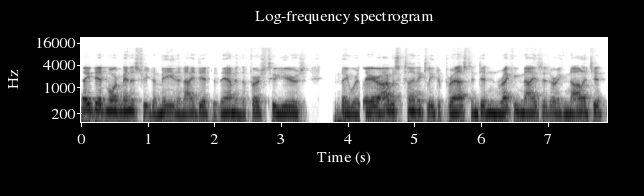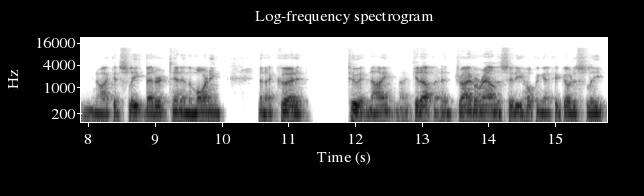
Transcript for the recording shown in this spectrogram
they did more ministry to me than I did to them in the first two years they mm-hmm. were there. I was clinically depressed and didn't recognize it or acknowledge it. You know, I could sleep better at 10 in the morning than I could at two at night. I'd get up and I'd drive around the city hoping I could go to sleep.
